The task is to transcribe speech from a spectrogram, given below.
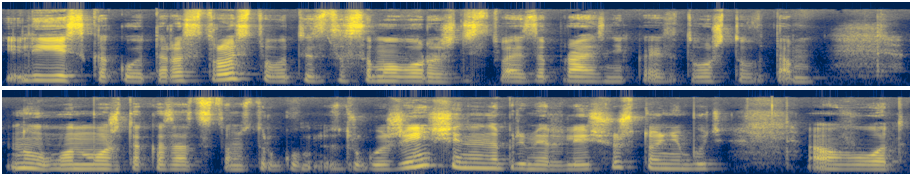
или есть какое-то расстройство вот из-за самого Рождества, из-за праздника, из-за того, что вы там, ну, он может оказаться там с, другом, с другой женщиной, например, или еще что-нибудь, вот.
